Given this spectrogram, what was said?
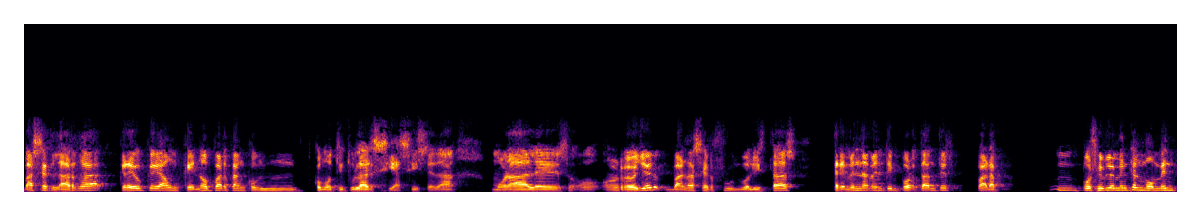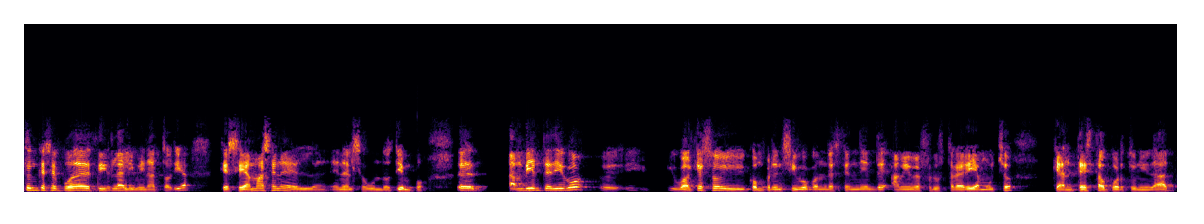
va a ser larga. Creo que aunque no partan como titular, si así se da, Morales o, o Roger, van a ser futbolistas tremendamente importantes para mm, posiblemente el momento en que se pueda decir la eliminatoria, que sea más en el, en el segundo tiempo. Eh, también te digo, eh, igual que soy comprensivo con descendiente, a mí me frustraría mucho que ante esta oportunidad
